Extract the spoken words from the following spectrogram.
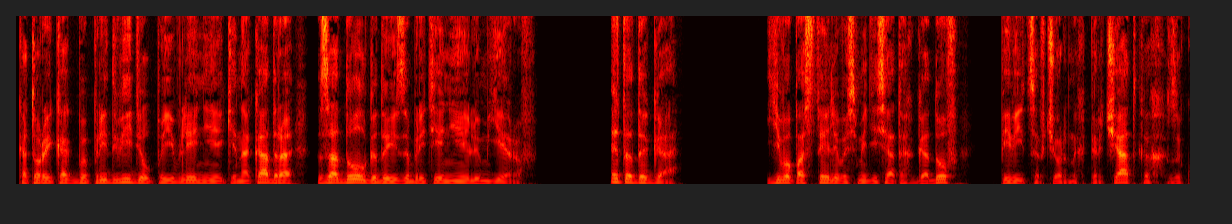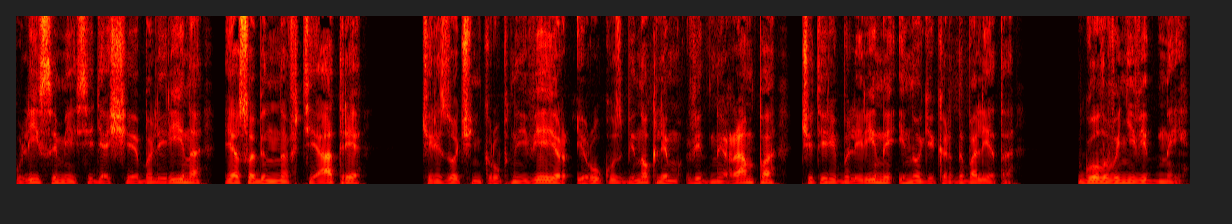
который как бы предвидел появление кинокадра задолго до изобретения люмьеров. Это Дега. Его пастели 80-х годов, певица в черных перчатках, за кулисами, сидящая балерина и особенно в театре, через очень крупный веер и руку с биноклем видны рампа, четыре балерины и ноги кардебалета. Головы не видны.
